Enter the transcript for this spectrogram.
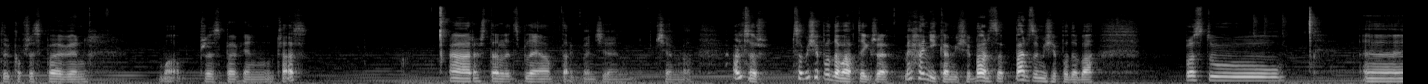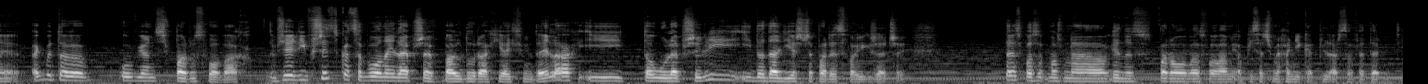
tylko przez pewien, no, przez czas. A reszta let's playa tak będzie ciemno. Ale cóż, co mi się podoba w tej grze? Mechanika mi się bardzo, bardzo mi się podoba. Po prostu e, jakby to ująć w paru słowach. Wzięli wszystko, co było najlepsze w Baldurach i Icewind i to ulepszyli i dodali jeszcze parę swoich rzeczy. W ten sposób można w jednym z paroma słowami opisać mechanikę Pillars of Eternity.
